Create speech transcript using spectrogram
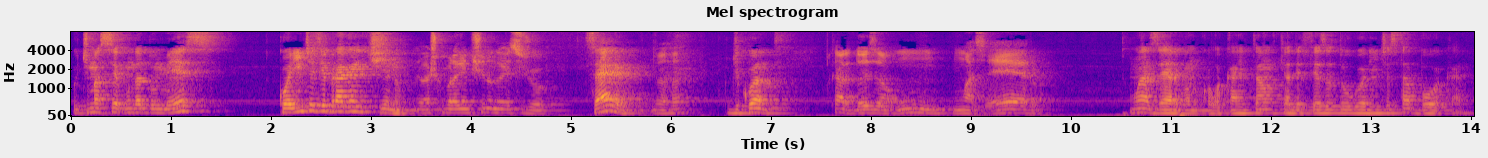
última segunda do mês, Corinthians e Bragantino. Eu acho que o Bragantino ganha esse jogo. Sério? Aham. Uhum. De quanto? Cara, 2x1, 1x0. 1x0, vamos colocar então, que a defesa do Corinthians tá boa, cara.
